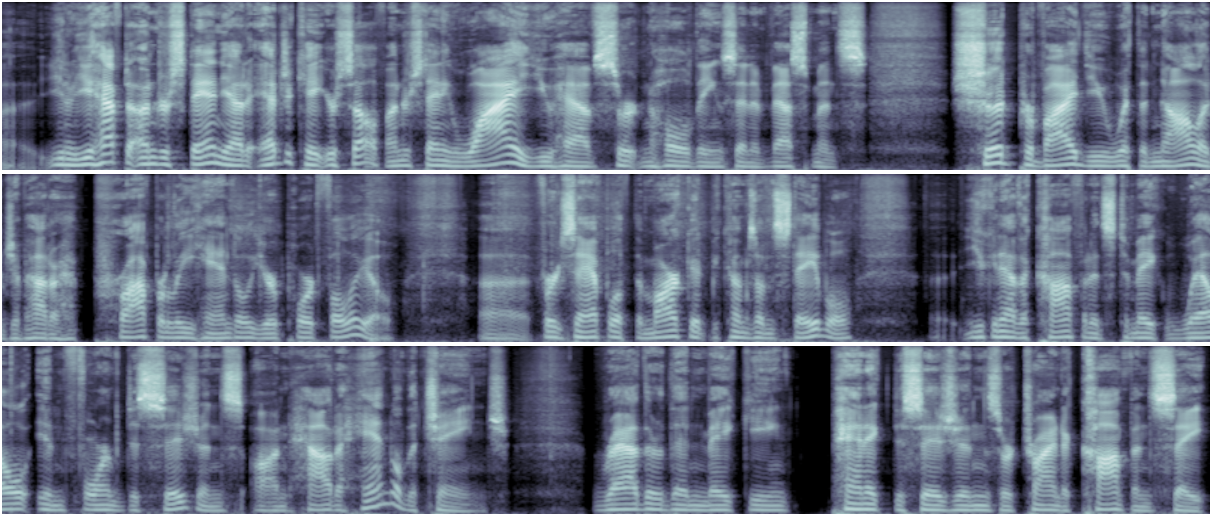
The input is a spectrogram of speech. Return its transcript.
uh, you know, you have to understand, you have to educate yourself. Understanding why you have certain holdings and investments should provide you with the knowledge of how to properly handle your portfolio. Uh, for example, if the market becomes unstable, uh, you can have the confidence to make well informed decisions on how to handle the change rather than making panic decisions or trying to compensate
